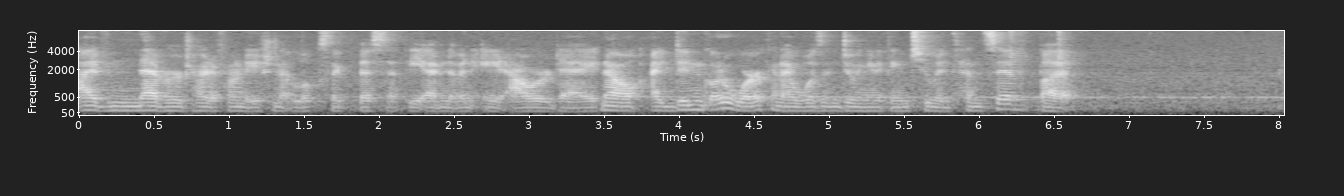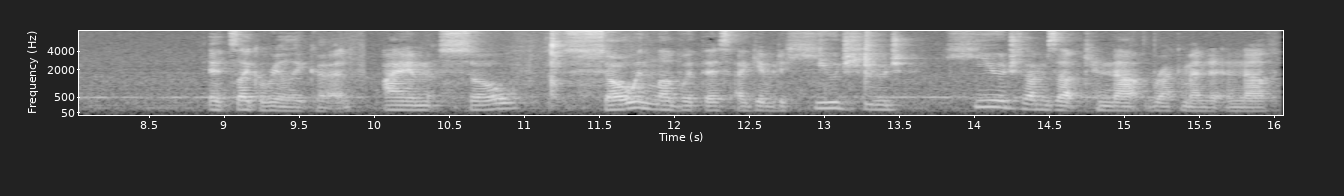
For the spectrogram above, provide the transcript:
I've never tried a foundation that looks like this at the end of an eight hour day. Now, I didn't go to work and I wasn't doing anything too intensive, but it's like really good. I am so, so in love with this. I give it a huge, huge, huge thumbs up. Cannot recommend it enough.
